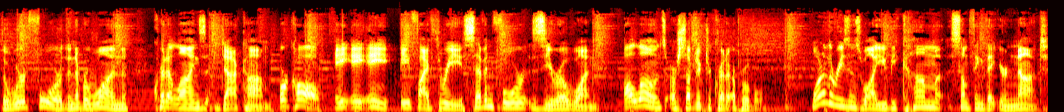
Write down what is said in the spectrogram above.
the word for, the number 1, creditlines.com, or call 888-853-7401. All loans are subject to credit approval. One of the reasons why you become something that you're not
